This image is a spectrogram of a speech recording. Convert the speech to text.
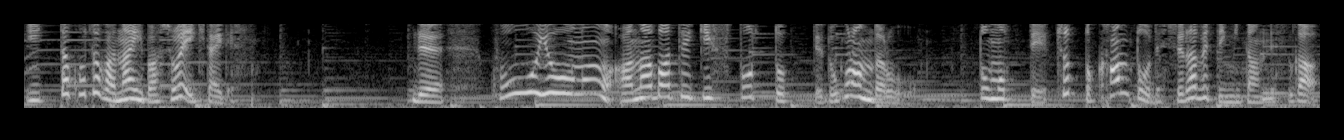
行ったことがない場所へ行きたいです。で、紅葉の穴場的スポットってどこなんだろうと思って、ちょっと関東で調べてみたんですが、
